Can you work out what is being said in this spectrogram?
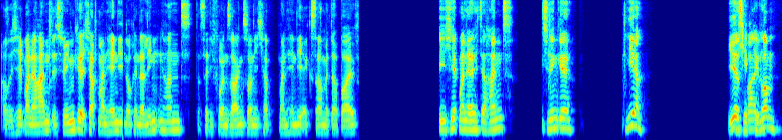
also ich hebe meine Hand, ich winke, ich habe mein Handy noch in der linken Hand. Das hätte ich vorhin sagen sollen. Ich habe mein Handy extra mit dabei. Ich hebe meine rechte Hand, ich winke. Hier. Hier ist frei, komm.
